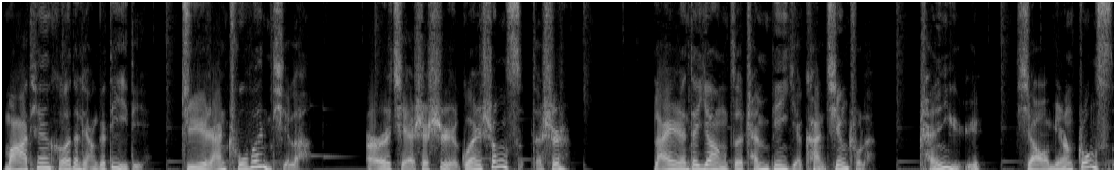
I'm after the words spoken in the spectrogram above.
马天和的两个弟弟居然出问题了，而且是事关生死的事。来人的样子，陈斌也看清楚了。陈宇，小名装死，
